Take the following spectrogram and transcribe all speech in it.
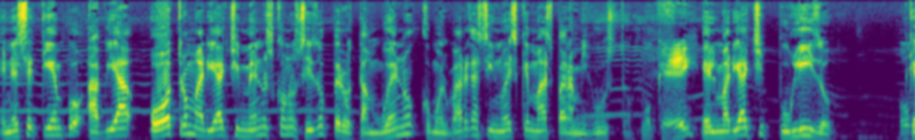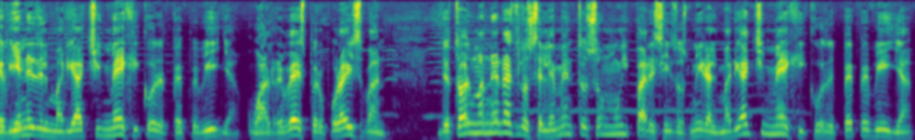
en ese tiempo había otro mariachi menos conocido, pero tan bueno como el Vargas, y no es que más para mi gusto. Ok. El mariachi pulido que viene del Mariachi México de Pepe Villa, o al revés, pero por ahí se van. De todas maneras, los elementos son muy parecidos. Mira, el Mariachi México de Pepe Villa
